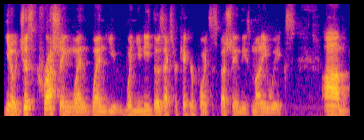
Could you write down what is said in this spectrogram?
you know, just crushing when when you when you need those extra kicker points, especially in these money weeks. Um,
